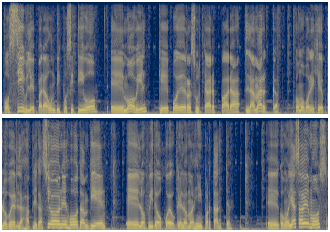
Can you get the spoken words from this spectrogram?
posible para un dispositivo eh, móvil que puede resultar para la marca, como por ejemplo ver las aplicaciones o también eh, los videojuegos, que es lo más importante. Eh, como ya sabemos,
